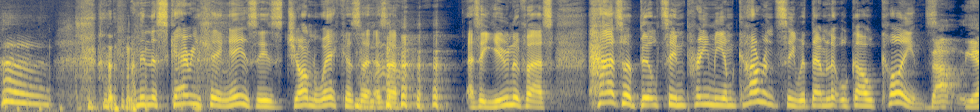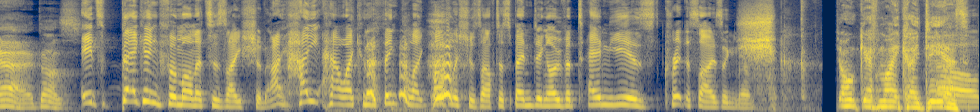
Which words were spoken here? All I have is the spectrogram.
I mean, the scary thing is, is John Wick as a as a as a universe has a built-in premium currency with them little gold coins. That yeah, it does. It's begging for monetization. I hate how I can think like publishers after spending over ten years criticizing them. Shh. Don't give Mike ideas. Oh,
